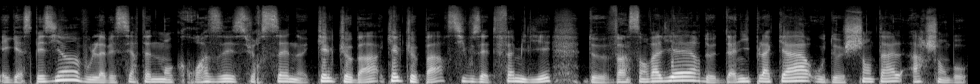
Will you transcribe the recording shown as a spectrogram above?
est gaspésien, vous l'avez certainement croisé sur scène quelque, quelque part si vous êtes familier de Vincent Vallière, de Danny Placard ou de Chantal Archambault.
